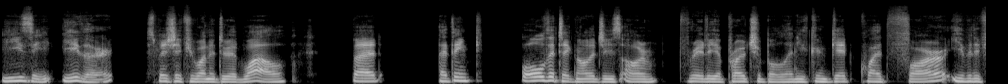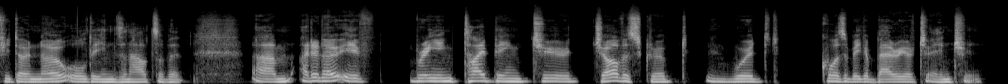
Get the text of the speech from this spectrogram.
easy either, especially if you want to do it well. But I think all the technologies are really approachable and you can get quite far even if you don't know all the ins and outs of it. Um, I don't know if bringing typing to JavaScript would cause a bigger barrier to entry.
